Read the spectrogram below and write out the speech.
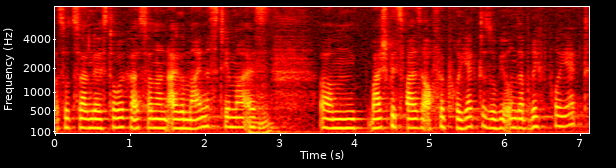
sozusagen der Historiker ist, sondern ein allgemeines Thema ist. Mhm ähm, beispielsweise auch für Projekte, so wie unser Briefprojekt.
